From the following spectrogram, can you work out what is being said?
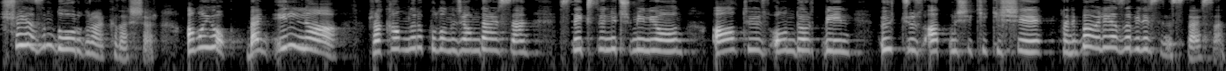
Şu yazım doğrudur arkadaşlar. Ama yok ben illa rakamları kullanacağım dersen 83 milyon 614 bin 362 kişi hani böyle yazabilirsin istersen.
